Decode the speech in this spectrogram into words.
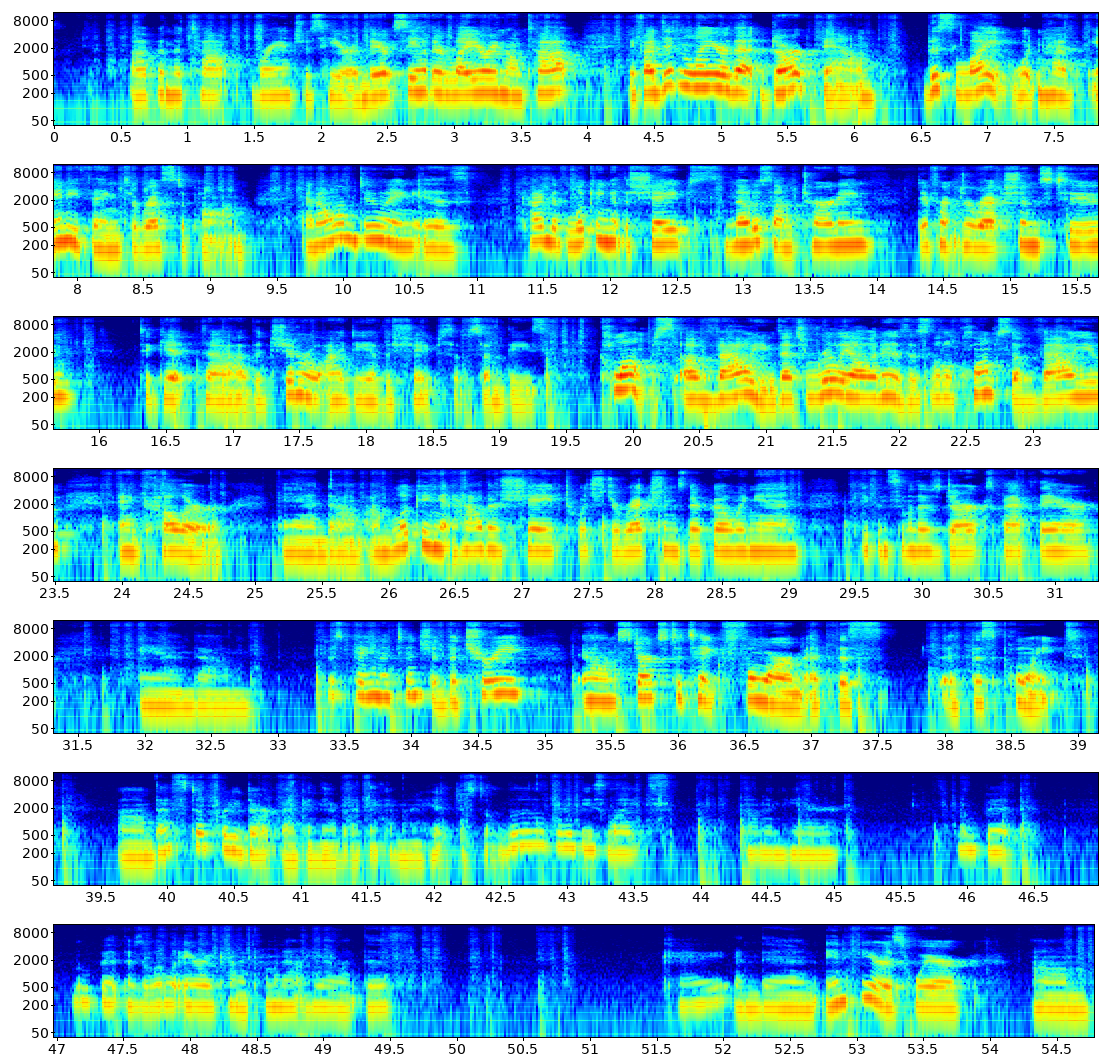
up in the top branches here. And there, see how they're layering on top? If I didn't layer that dark down, this light wouldn't have anything to rest upon. And all I'm doing is kind of looking at the shapes. Notice I'm turning different directions too to get uh, the general idea of the shapes of some of these clumps of value. That's really all it is. It's little clumps of value and color. And um, I'm looking at how they're shaped, which directions they're going in, keeping some of those darks back there, and um, just paying attention. The tree um, starts to take form at this at this point. Um, that's still pretty dark back in there, but I think I'm going to hit just a little bit of these lights down in here. A little bit little bit, there's a little area kind of coming out here like this. Okay, and then in here is where um,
